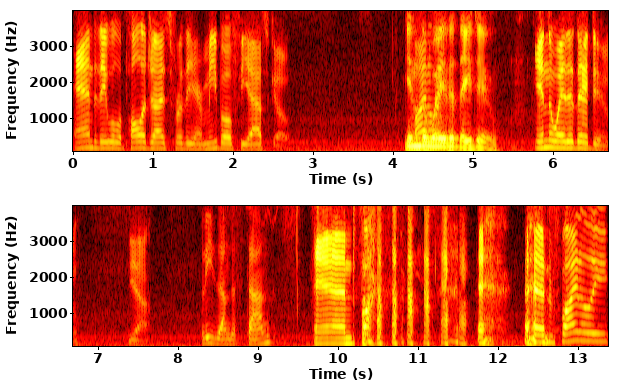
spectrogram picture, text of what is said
and they will apologize for the Amiibo fiasco in Finally- the way that they do. in the way that they do. Yeah. Please understand. And fi- and finally,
